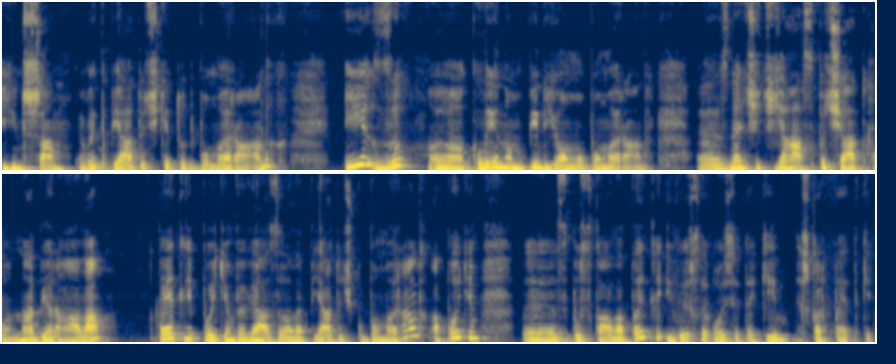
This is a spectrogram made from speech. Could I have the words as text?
інша вид п'яточки, тут бумеранг, і з е, клином підйому бумеранг. Е, Значить, я спочатку набирала петлі, потім вив'язувала п'яточку бумеранг, а потім е, спускала петлі і вийшли ось такі шкарпетки.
